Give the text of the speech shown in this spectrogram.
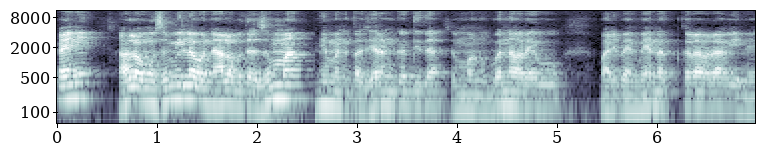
કાંઈ નહીં, હાલો હું જમી લઉં અને હાલો બધા જમવા. મહેમાન તો હેરાન કરી દીધા, જમવાનું બનાવ રહેવું મારી પાસે મહેનત કરાવરાવીને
